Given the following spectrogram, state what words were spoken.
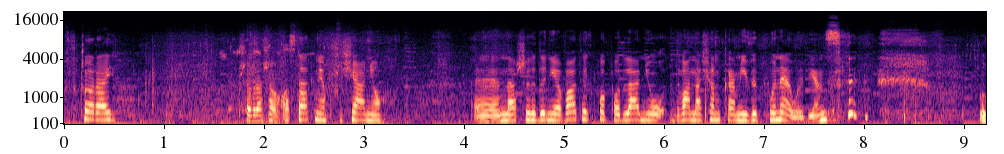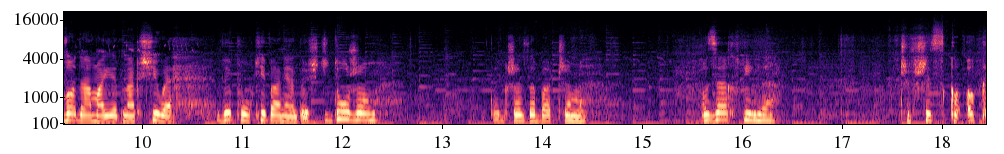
Wczoraj, przepraszam, ostatnio przy sianiu naszych dyniowatych po podlaniu dwa nasionka mi wypłynęły, więc woda ma jednak siłę wypłukiwania dość dużą. Także zobaczymy za chwilę, czy wszystko ok.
